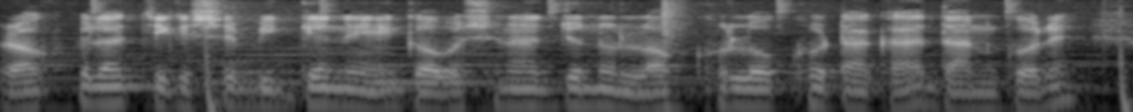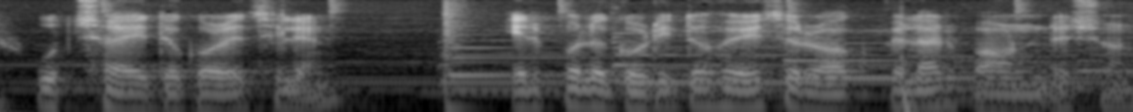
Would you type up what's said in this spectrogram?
রকফিলার চিকিৎসা বিজ্ঞানে গবেষণার জন্য লক্ষ লক্ষ টাকা দান করে উৎসাহিত করেছিলেন। এর ফলে গঠিত হয়েছে রকফেলার ফাউন্ডেশন,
